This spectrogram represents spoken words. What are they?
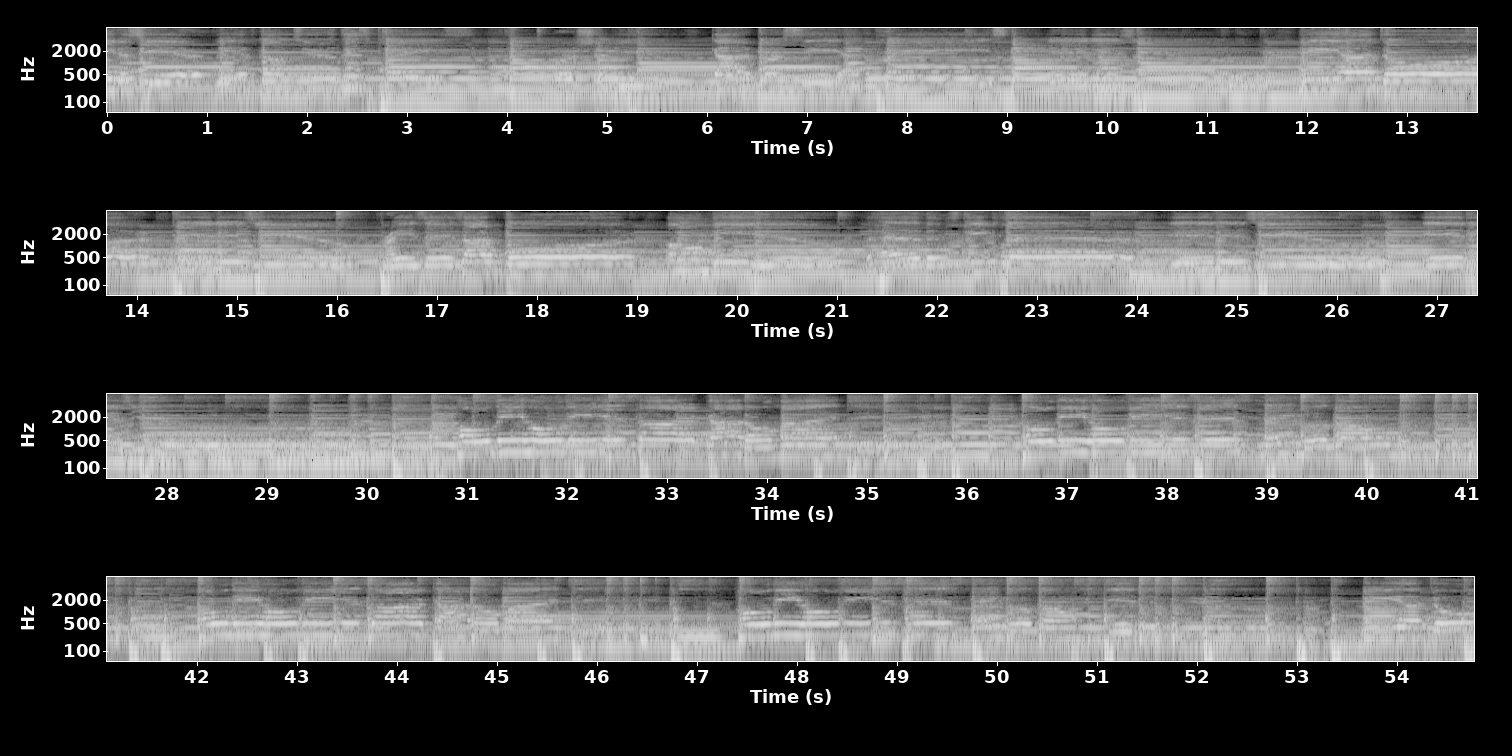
meet us here. We have come to this place to worship you, God of mercy. my door.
